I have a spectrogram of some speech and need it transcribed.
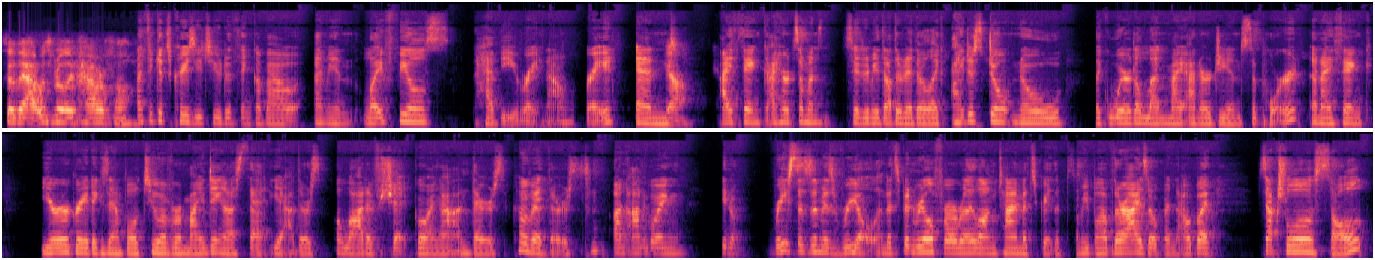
so that was really powerful. I think it's crazy too to think about. I mean, life feels heavy right now, right? And yeah. I think I heard someone say to me the other day, they're like, I just don't know like where to lend my energy and support. And I think you're a great example too of reminding us that yeah, there's a lot of shit going on. There's COVID, there's an ongoing, you know, racism is real and it's been real for a really long time. It's great that some people have their eyes open now, but sexual assault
